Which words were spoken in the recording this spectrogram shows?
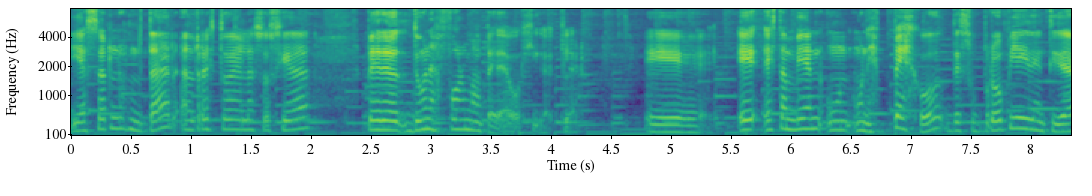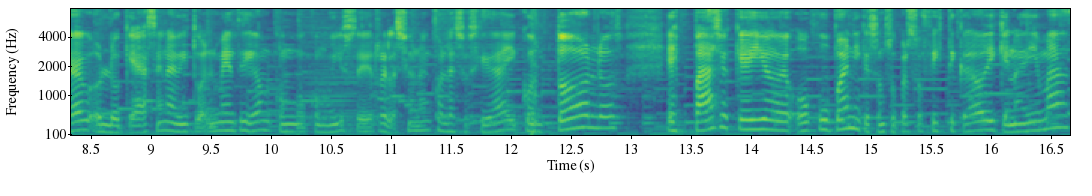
y hacerlos notar al resto de la sociedad, pero de una forma pedagógica, claro. Eh, es, es también un, un espejo de su propia identidad o lo que hacen habitualmente, digamos, como, como ellos se relacionan con la sociedad y con todos los espacios que ellos ocupan y que son súper sofisticados y que nadie más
